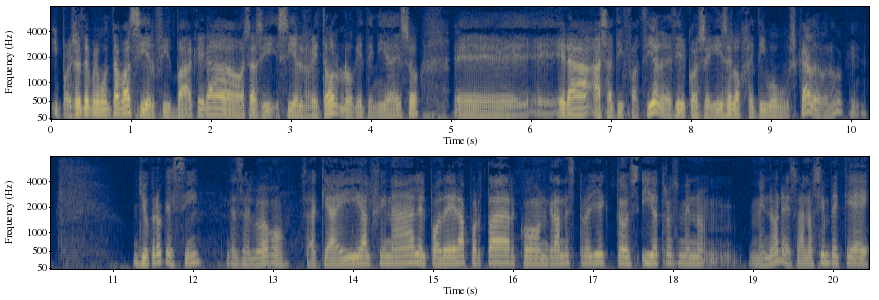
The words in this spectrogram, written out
Y por eso te preguntaba si el feedback era, o sea, si, si el retorno que tenía eso eh, era a satisfacción, es decir, conseguís el objetivo buscado, ¿no? Que- Yo creo que sí, desde luego. O sea, que ahí al final el poder aportar con grandes proyectos y otros meno- menores, o sea, no siempre que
